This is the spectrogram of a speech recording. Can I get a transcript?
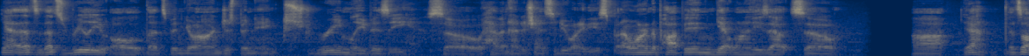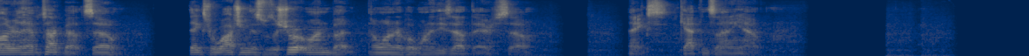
yeah, that's that's really all that's been going on. Just been extremely busy, so haven't had a chance to do one of these. But I wanted to pop in, get one of these out. So, uh, yeah, that's all I really have to talk about. So, thanks for watching. This was a short one, but I wanted to put one of these out there. So, thanks, Captain signing out.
